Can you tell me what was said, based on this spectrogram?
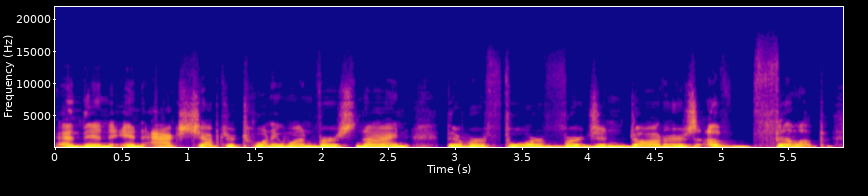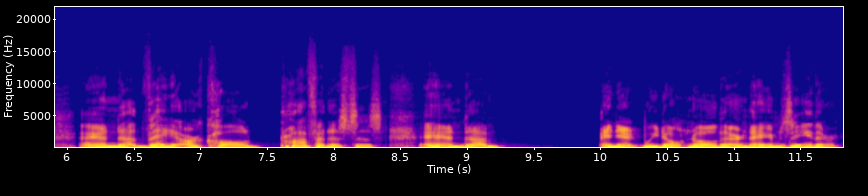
And then in Acts chapter 21, verse 9, there were four virgin daughters of Philip, and uh, they are called prophetesses. And um, and yet we don't know their names either.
